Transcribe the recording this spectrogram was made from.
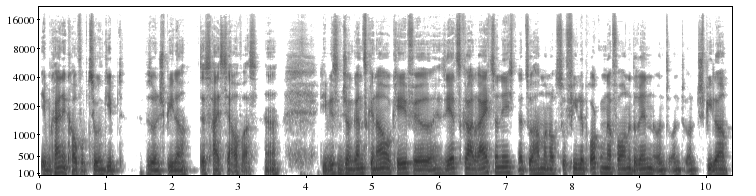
eben keine Kaufoption gibt für so einen Spieler. Das heißt ja auch was. Ja. Die wissen schon ganz genau, okay, für jetzt gerade reicht's noch nicht. Dazu haben wir noch so viele Brocken da vorne drin und, und, und Spieler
